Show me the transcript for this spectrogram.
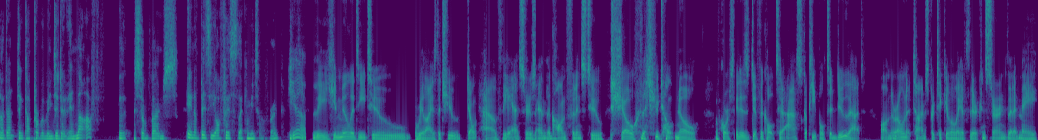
I don't think I probably did it enough. But sometimes in a busy office, that can be tough, right? Yeah. The humility to realize that you don't have the answers and the confidence to show that you don't know. Of course, it is difficult to ask people to do that on their own at times, particularly if they're concerned that it may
